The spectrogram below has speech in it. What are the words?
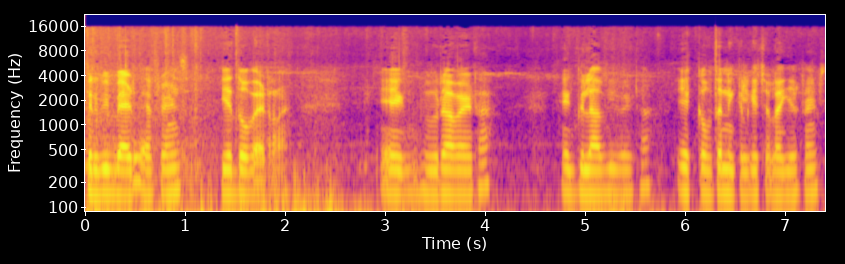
फिर भी बैठ गए फ्रेंड्स ये दो बैठ रहे हैं। एक भूरा बैठा, एक गुलाबी बैठा, एक कबूतर निकल के चला गया फ्रेंड्स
